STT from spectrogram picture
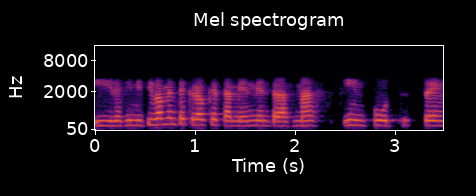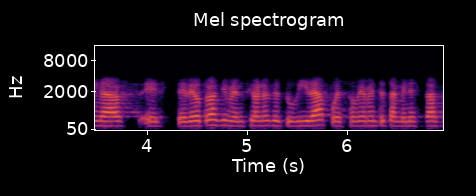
y definitivamente creo que también mientras más input tengas este, de otras dimensiones de tu vida, pues obviamente también estás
